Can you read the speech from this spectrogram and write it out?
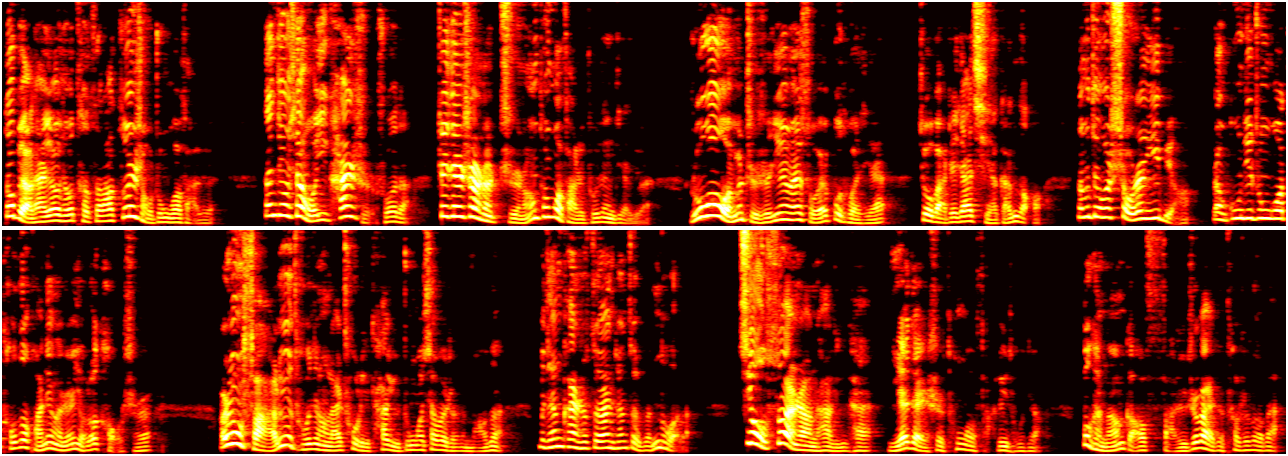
都表态要求特斯拉遵守中国法律。但就像我一开始说的，这件事呢，只能通过法律途径解决。如果我们只是因为所谓不妥协就把这家企业赶走，那么就会授人以柄，让攻击中国投资环境的人有了口实。而用法律途径来处理他与中国消费者的矛盾，目前看是最安全、最稳妥的。就算让他离开，也得是通过法律途径。不可能搞法律之外的特事特办。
